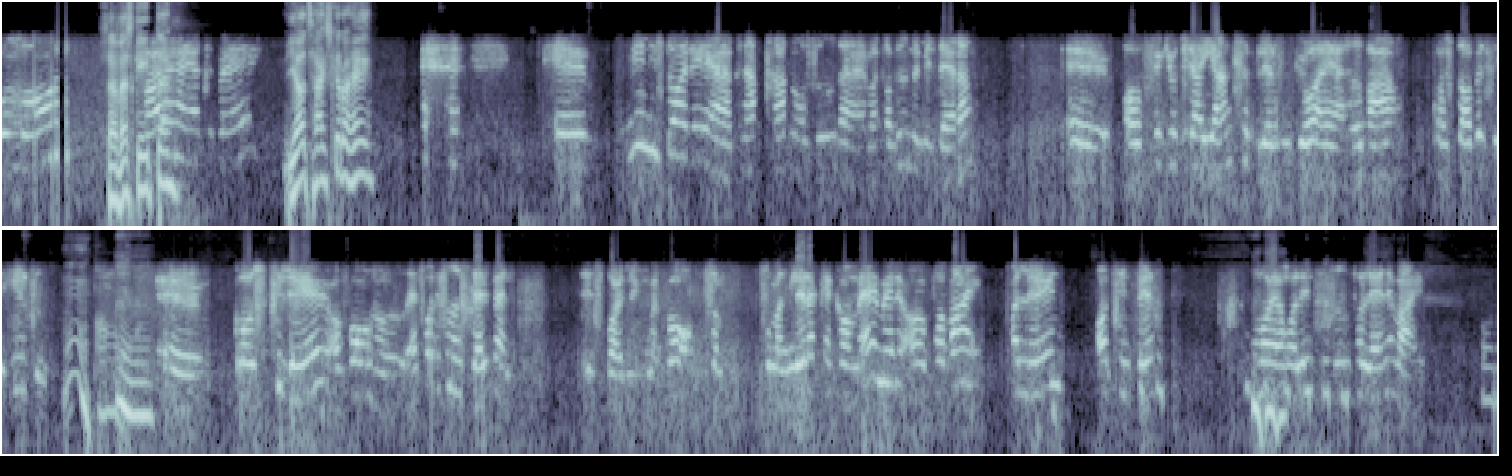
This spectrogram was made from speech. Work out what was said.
Godmorgen. Så hvad skete Høj, der? er jeg tilbage. Jo, tak skal du have. Øh, min historie, det er knap 13 år siden, da jeg var gravid med min datter. Øh, og fik jo de der hjernetabletter, som gjorde, at jeg havde bare forstoppelse hele tiden. Mm. Øh, går til læge og får noget, jeg tror det er sådan noget saltvandssprøjtning, man får, som, så man lettere kan komme af med det. Og på vej fra lægen og til en fest, må jeg holde ind til siden på landevejen. Åh oh,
